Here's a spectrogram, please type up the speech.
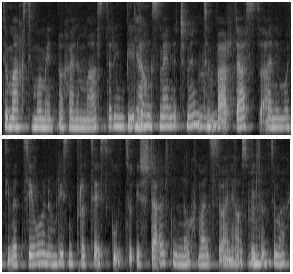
Du machst im Moment noch einen Master im Bildungsmanagement. Ja. Mhm. War das eine Motivation, um diesen Prozess gut zu gestalten, nochmals so eine Ausbildung mhm. zu machen?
